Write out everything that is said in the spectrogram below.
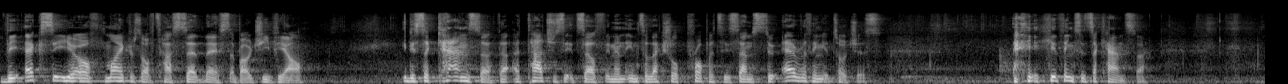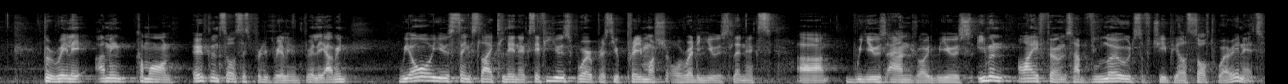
The ex-CEO of Microsoft has said this about GPL. It is a cancer that attaches itself in an intellectual property sense to everything it touches. he thinks it's a cancer. But really, I mean, come on, open source is pretty brilliant, really. I mean, we all use things like Linux. If you use WordPress, you pretty much already use Linux. Uh, we use Android, we use, even iPhones have loads of GPL software in it.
